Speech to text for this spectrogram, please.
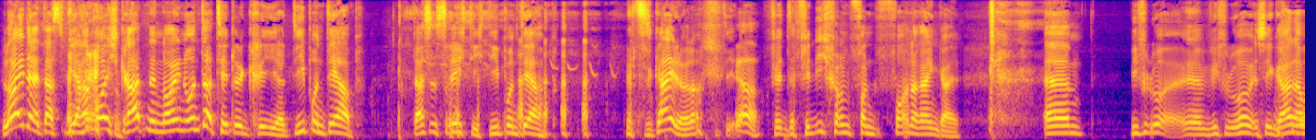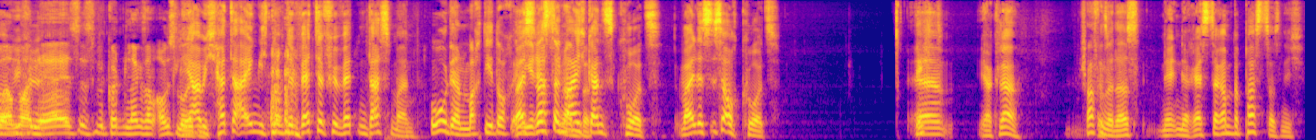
Leute, das, wir haben euch gerade einen neuen Untertitel kreiert. Dieb und Derb. Das ist richtig, Dieb und Derb. Das ist geil, oder? Ja. Finde find ich schon von vornherein geil. ähm, wie viel Uhr, äh, wie viel Uhr ist egal, aber wie viel. ja, es ist, wir könnten langsam ausläuten. Ja, aber ich hatte eigentlich noch eine Wette für Wetten, das, Mann. oh, dann mach die doch Weißt die du was, die mache ich ganz kurz. Weil das ist auch kurz. Ähm, ja, klar. Schaffen wir das? Ne, in der Restaurant passt das nicht.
